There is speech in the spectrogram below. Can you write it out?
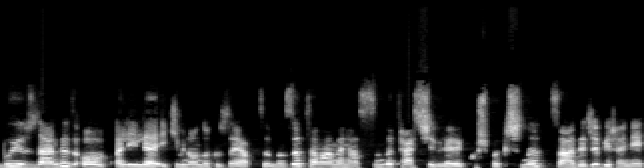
Bu yüzden de o Ali ile 2019'da yaptığımızda tamamen aslında ters çevirerek kuş bakışını sadece bir hani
